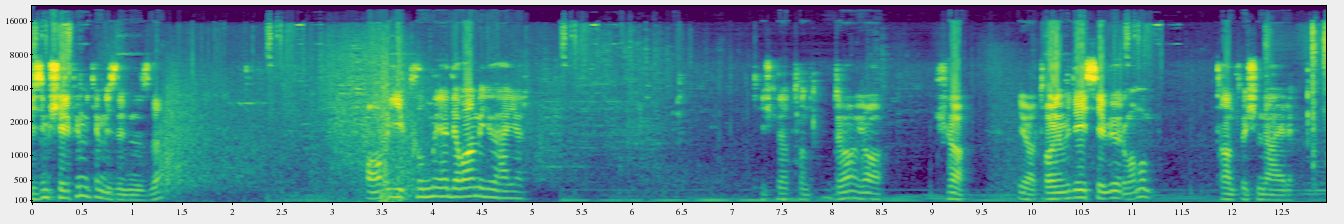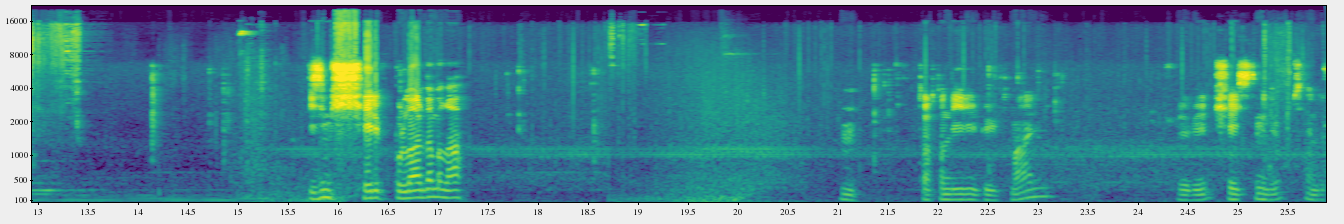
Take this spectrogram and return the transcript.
Bizim şerifi mi temizlediniz la? Abi yıkılmaya devam ediyor her yer. Teşkilat tanıtım. Yo yo. Yo. Yo Tornavida'yı seviyorum ama tanıtım şimdi ayrı. Bizim şerif buralarda mı la? Hı. Bu taraftan değil büyük ihtimal. Şöyle bir şey sistemi diyor. Sen dur.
